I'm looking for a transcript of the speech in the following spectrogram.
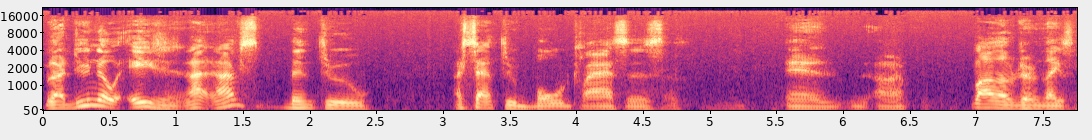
But I do know agents, and, I, I've been through. I sat through bold classes and uh, a lot of different things.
